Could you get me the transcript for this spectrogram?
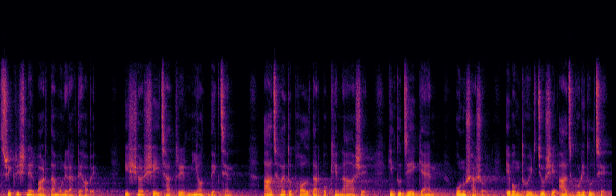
শ্রীকৃষ্ণের বার্তা মনে রাখতে হবে, ঈশ্বর সেই ছাত্রের নিয়ত দেখছেন। আজ হয়তো ফল তার পক্ষে না আসে, কিন্তু যে জ্ঞান, অনুশাসন এবং ধৈর্য সে আজ গড়ে তুলছে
